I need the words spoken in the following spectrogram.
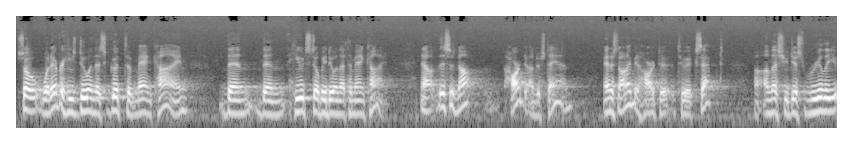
So whatever he's doing that's good to mankind, then, then he would still be doing that to mankind. Now, this is not hard to understand, and it's not even hard to, to accept uh, unless you're just really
